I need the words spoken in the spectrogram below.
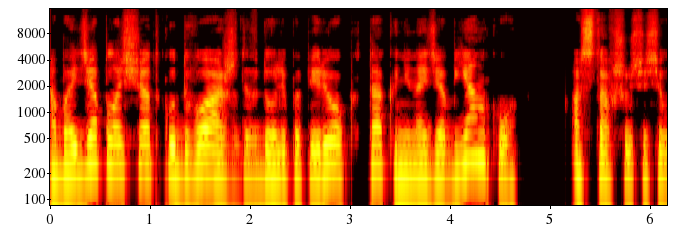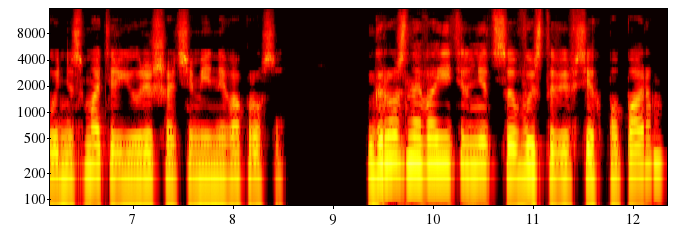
Обойдя площадку дважды вдоль и поперек, так и не найдя Бьянку, оставшуюся сегодня с матерью решать семейные вопросы. Грозная воительница, выставив всех по парам,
